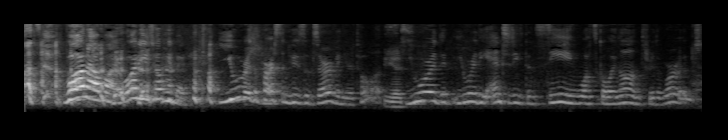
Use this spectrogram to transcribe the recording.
What? What am I? What are you talking about? You are the person who's observing your thoughts. Yes. You are the you are the entity that's seeing what's going on through the world.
